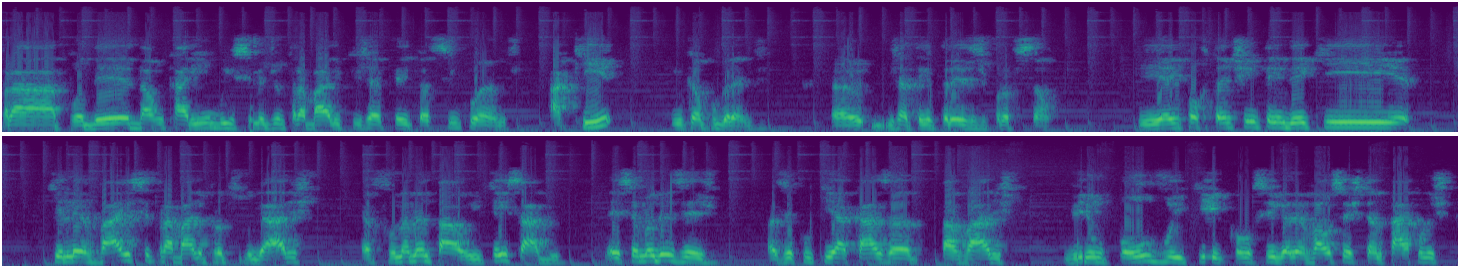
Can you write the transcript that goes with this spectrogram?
para poder dar um carimbo em cima de um trabalho que já é feito há cinco anos, aqui em Campo Grande. Eu já tenho 13 de profissão. E é importante entender que, que levar esse trabalho para outros lugares é fundamental. E quem sabe, esse é o meu desejo, fazer com que a Casa Tavares vire um polvo e que consiga levar os seus tentáculos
